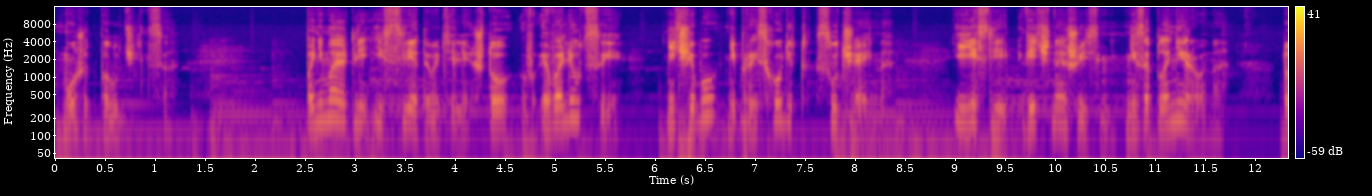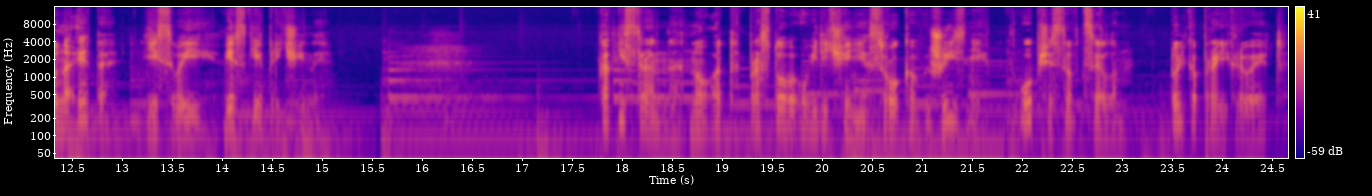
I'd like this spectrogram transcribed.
может получиться? Понимают ли исследователи, что в эволюции ничего не происходит случайно, и если вечная жизнь не запланирована – то на это есть свои веские причины. Как ни странно, но от простого увеличения сроков жизни общество в целом только проигрывает.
